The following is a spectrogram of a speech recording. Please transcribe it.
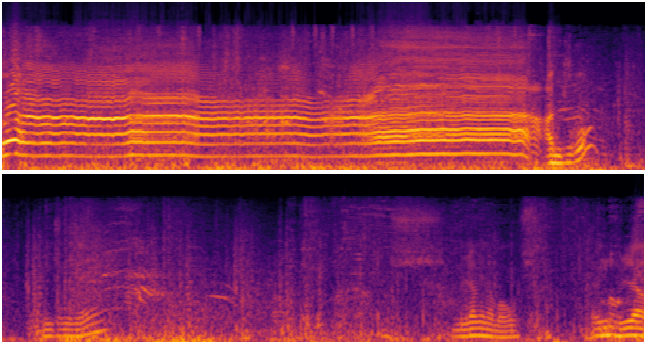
으아! 안 죽어? 안 죽네. 씨, 물량이나 먹읍시다 여기 물량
